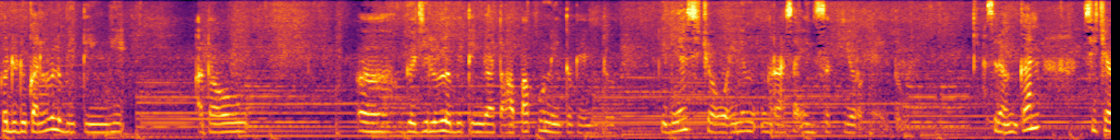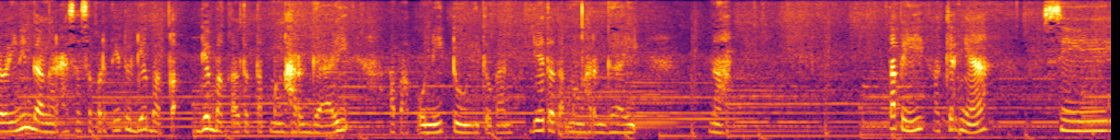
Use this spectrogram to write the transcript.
kedudukan lu lebih tinggi atau uh, gaji lu lebih tinggi atau apa pun itu kayak gitu. Jadinya si cowok ini ngerasa insecure kayak gitu. Sedangkan si cewek ini nggak ngerasa seperti itu dia bakal dia bakal tetap menghargai apa pun itu gitu kan. Dia tetap menghargai. Nah tapi akhirnya si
